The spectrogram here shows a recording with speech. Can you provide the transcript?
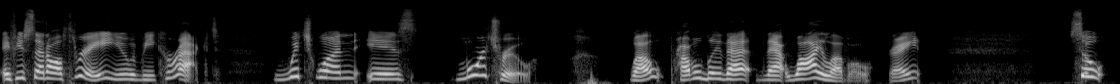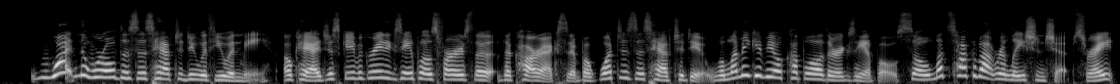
if you said all three, you would be correct. Which one is more true? Well, probably that that why level, right? So, what in the world does this have to do with you and me? Okay, I just gave a great example as far as the the car accident, but what does this have to do? Well, let me give you a couple other examples. So, let's talk about relationships, right?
